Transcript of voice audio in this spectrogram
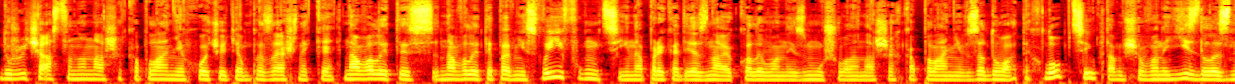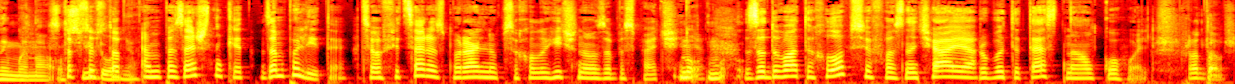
Дуже часто на наших капеланів хочуть МПЗшники навалити навалити певні свої функції. Наприклад, я знаю, коли вони змушували наших капеланів задувати хлопців, там що вони їздили з ними на стоп, освідування. Стоп, стоп. МПЗшники замполіти. Це офіцери з морально-психологічного забезпечення. Ну, Задувати хлопців означає робити тест на алкоголь. Продовж.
